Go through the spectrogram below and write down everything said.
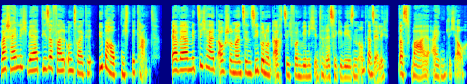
Wahrscheinlich wäre dieser Fall uns heute überhaupt nicht bekannt. Er wäre mit Sicherheit auch schon 1987 von wenig Interesse gewesen und ganz ehrlich, das war er eigentlich auch.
